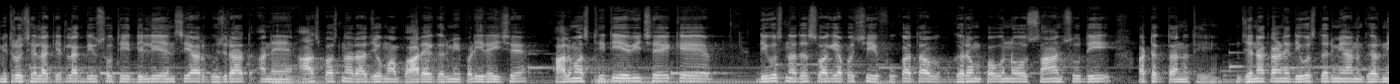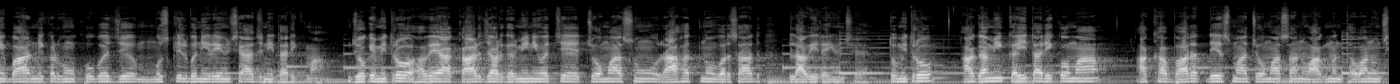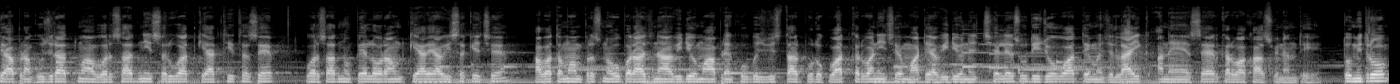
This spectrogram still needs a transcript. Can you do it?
મિત્રો, છેલ્લા કેટલાક દિવસોથી દિલ્હી, એનસીઆર, ગુજરાત અને આસપાસના રાજ્યોમાં ભારે ગરમી પડી રહી છે. હાલમાં સ્થિતિ એવી છે કે દિવસના દસ વાગ્યા પછી ફૂંકાતા ગરમ પવનો સાંજ સુધી અટકતા નથી. જેના કારણે દિવસ દરમિયાન ઘરની બહાર નીકળવું ખૂબ જ મુશ્કેલ બની રહ્યું છે આજની તારીખમાં. જો કે મિત્રો, હવે આ કાળઝાળ ગરમીની વચ્ચે ચોમાસું, રાહતનો વરસાદ લાવી રહ્યું છે. તો મિત્રો, આગામી કઈ તારીખોમાં આખા ભારત દેશમાં ચોમાસાનું આગમન થવાનું છે. આપણા ગુજરાતમાં વરસાદની શરૂઆત ક્યારથી થશે? વરસાદનો પહેલો રાઉન્ડ ક્યારે આવી શકે છે? આવા તમામ પ્રશ્નો ઉપર આજના આ વિડીયોમાં આપણે ખૂબ જ વિસ્તારપૂર્વક વાત કરવાની છે. માટે આ વિડીયોને છેલ્લે સુધી જોવા તેમજ લાઇક અને શેર કરવા ખાસ વિનંતી. તો મિત્રો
